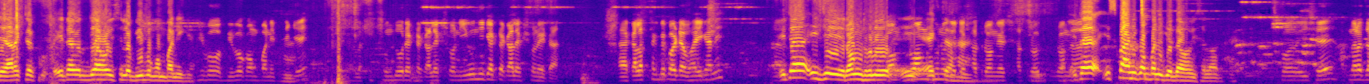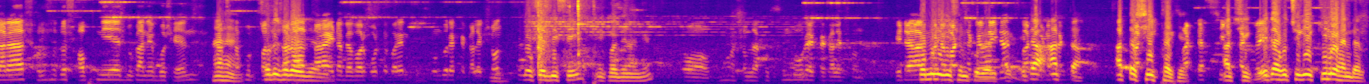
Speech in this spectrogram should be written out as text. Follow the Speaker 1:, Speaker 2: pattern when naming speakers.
Speaker 1: যে আরেকটা এটা দেওয়া হয়েছিল ভিভো কোম্পানিকে
Speaker 2: ভিভো ভিভো কোম্পানির থেকে। খুব সুন্দর একটা কালেকশন ইউনিক একটা কালেকশন এটা। কালার থাকবে কয়টা ভাই এখানে?
Speaker 1: এটা এই যে
Speaker 2: রং- রংধনু
Speaker 1: একটা হ্যাঁ।
Speaker 2: সাত রঙের সাত রং-
Speaker 1: এটা ইস্পাহানি কোম্পানিকে দেওয়া হয়েছিল আর
Speaker 2: আপনারা যারা ছোট ছোট শপ নিয়ে দোকানে বসেন
Speaker 1: হ্যাঁ, হ্যাঁ, ছোট ছোট
Speaker 2: তারা- এটা ব্যবহার করতে পারেন। খুব সুন্দর একটা কালেকশন
Speaker 1: লোকে দিছি এই কদিন আগে।
Speaker 2: ও মাশাআল্লাহ খুব সুন্দর একটা কালেকশন এটা
Speaker 1: কমিউনিকেশন
Speaker 2: কয়টা
Speaker 1: করে
Speaker 2: থাকবে
Speaker 1: আর
Speaker 2: ভাই
Speaker 1: কি।
Speaker 2: এটার?
Speaker 1: এটা আটটা আটটা শিক থাকে আট শিক এটা হচ্ছে গিয়ে কিলো হ্যান্ডেল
